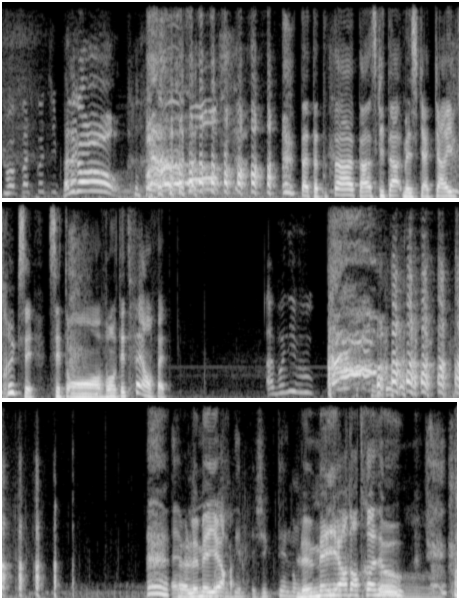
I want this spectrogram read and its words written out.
Je vois pas de quoi tu parles Allez, go Ta ta ta ta ta. Ce qui t'a, mais ce qui a carré le truc, c'est, c'est ton volonté de faire en fait. Abonnez-vous Eh, Euh, le moi, meilleur. tellement. Le meilleur d'entre nous. Oh.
